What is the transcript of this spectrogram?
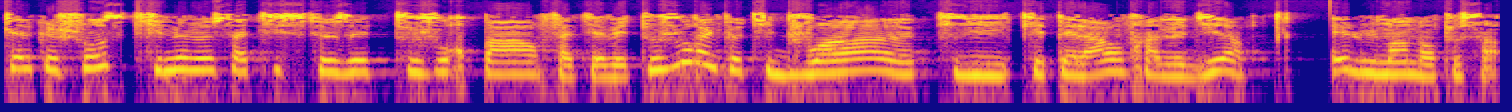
quelque chose qui ne me satisfaisait toujours pas. En fait, il y avait toujours une petite voix euh, qui, qui était là en train de me dire et l'humain dans tout ça.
